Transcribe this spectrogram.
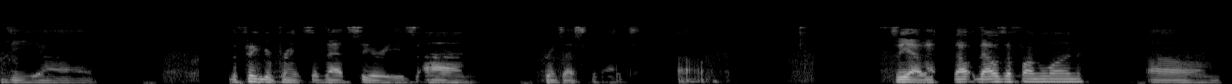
the uh, the fingerprints of that series on Princess Connect. Um, so yeah, that, that that was a fun one. Um,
